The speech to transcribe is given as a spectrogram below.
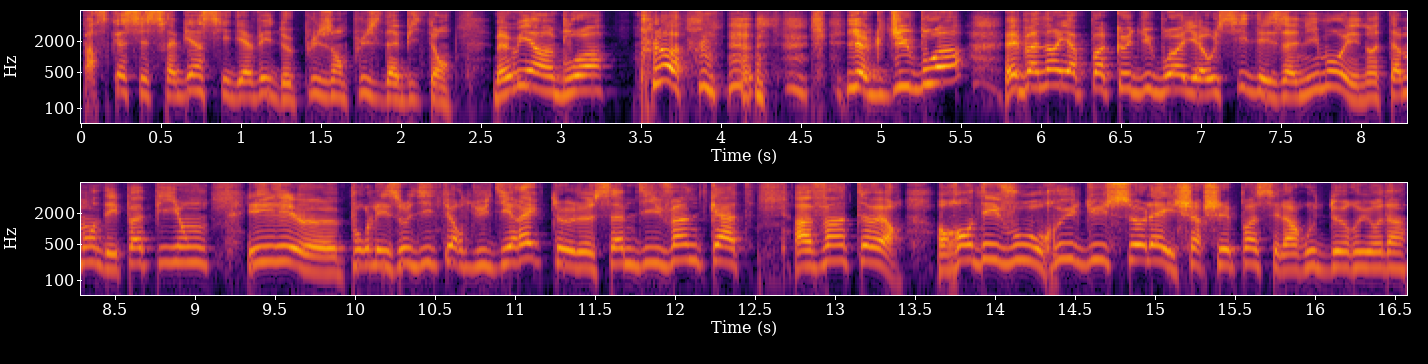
Parce que ce serait bien s'il y avait de plus en plus d'habitants. Ben oui un bois. Il y a que du bois. Eh ben non il y a pas que du bois. Il y a aussi des animaux et notamment des papillons. Et euh, pour les auditeurs du direct le samedi 24 à 20h rendez-vous rue du Soleil. Cherchez pas c'est la route de rue Audin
